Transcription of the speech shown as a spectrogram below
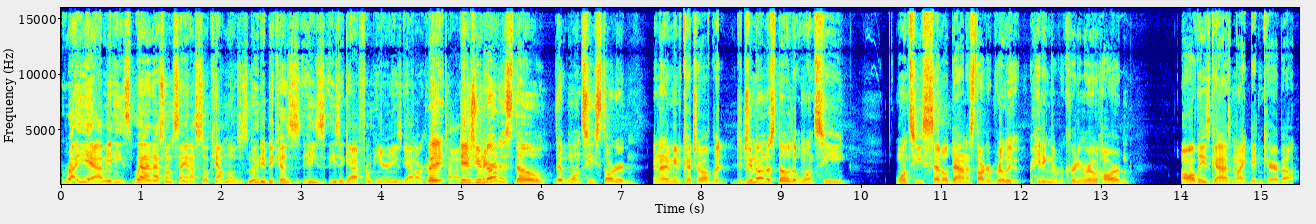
right? Yeah, I mean, he's well, and that's what I'm saying. I still count Moses Moody because he's he's a guy from here, and he's got Arkansas But ties. did His you notice though that once he started, and I didn't mean to cut you off, but did you notice though that once he once he settled down and started really hitting the recruiting road hard, all these guys Mike didn't care about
